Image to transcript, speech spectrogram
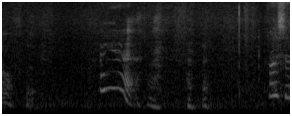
golf book. Oh yeah. oh, so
